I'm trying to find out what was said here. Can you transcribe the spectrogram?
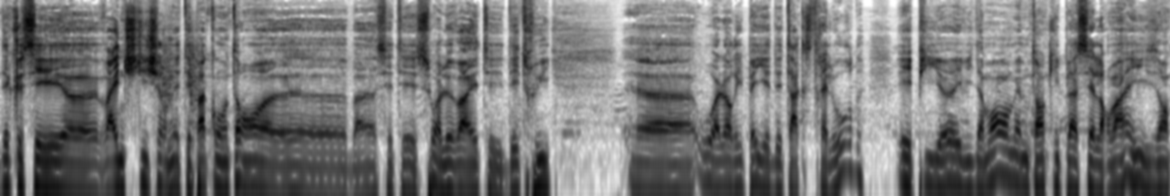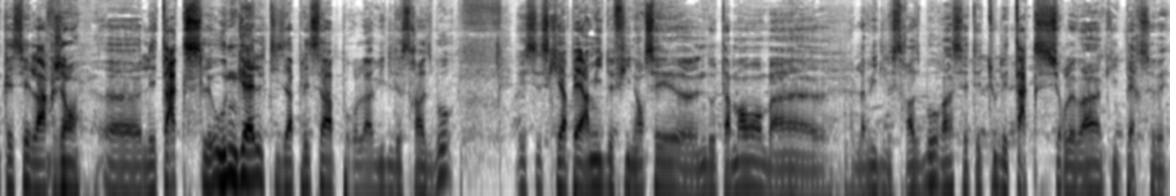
dès que ces euh, n'étaient pas contents, euh, bah, c'était soit le vin était détruit euh, ou alors ils payaient des taxes très lourdes. Et puis évidemment, en même temps qu'ils plaçaient leur vin, ils encaissaient l'argent, les taxes, le Ungeld, ils appelaient ça pour la ville de Strasbourg. Et c'est ce qui a permis de financer notamment ben, la ville de Strasbourg. hein. C'était tous les taxes sur le vin qu'ils percevaient.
